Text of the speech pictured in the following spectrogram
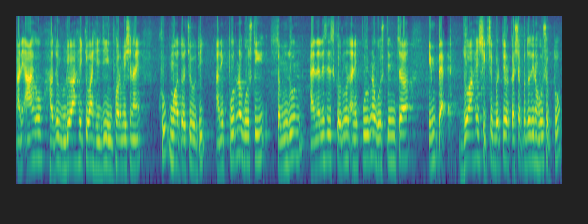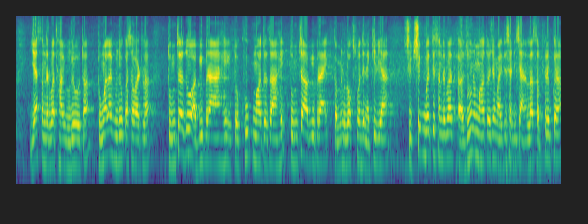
आणि आय होप हा जो व्हिडिओ आहे किंवा ही जी इन्फॉर्मेशन आहे खूप महत्त्वाची होती. आणि पूर्ण गोष्टी समजून ॲनालिसिस करून आणि पूर्ण गोष्टींचा इम्पॅक्ट जो आहे शिक्षक भरतीवर कशा पद्धतीने होऊ शकतो या संदर्भात हा व्हिडिओ होता. तुम्हाला व्हिडिओ कसा वाटला? तुमचा जो अभिप्राय आहे तो खूप महत्त्वाचा आहे. तुमचा अभिप्राय कमेंट बॉक्समध्ये नक्की लिहा. शिक्षक भरती संदर्भात अजून महत्त्वाच्या माहितीसाठी चॅनलला सबस्क्राईब करा.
